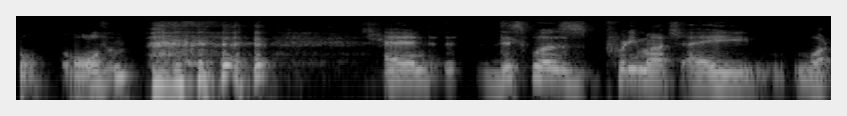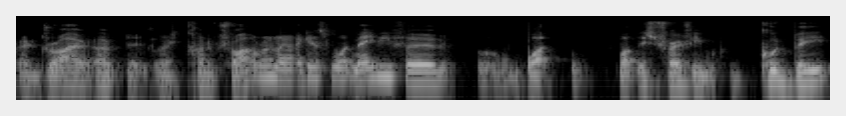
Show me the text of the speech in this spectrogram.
all of them. and this was pretty much a what a dry a, a, kind of trial run, I guess. What maybe for what what this trophy could be,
